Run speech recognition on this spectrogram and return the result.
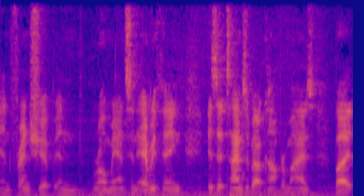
and friendship and romance and everything is at times about compromise, but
